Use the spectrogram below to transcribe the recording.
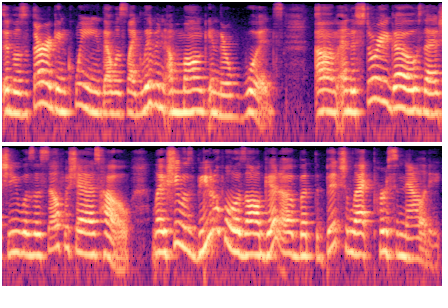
it was a Thuringian queen that was like living among in their woods. Um, and the story goes that she was a selfish ass hoe. Like she was beautiful as all get up, but the bitch lacked personality.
